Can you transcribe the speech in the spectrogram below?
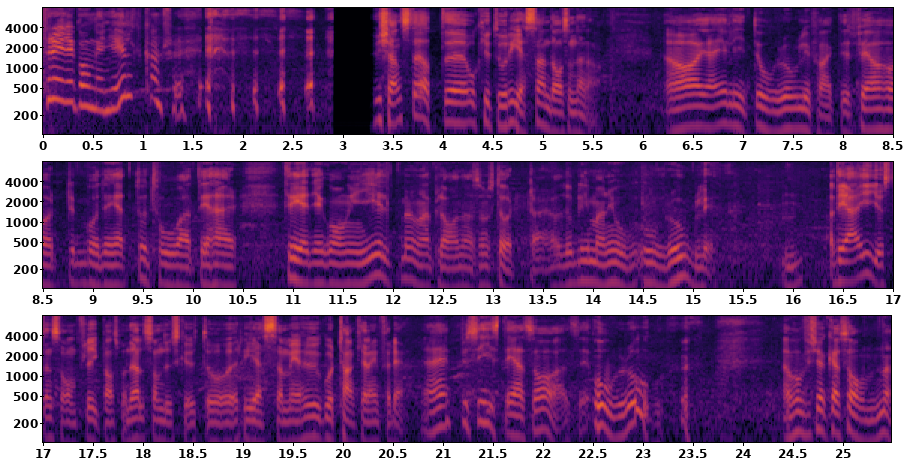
tredje gången gilt kanske. Hur känns det att uh, åka ut och resa en dag som denna? Ja, jag är lite orolig faktiskt. För jag har hört både ett och två att det här tredje gången gilt med de här planen som störtar. Och då blir man ju orolig. Mm. Ja, det är ju just en sån flygplansmodell som du ska ut och resa med. Hur går tankarna inför det? Nej, precis det jag sa. Alltså. Oro. jag får försöka somna.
